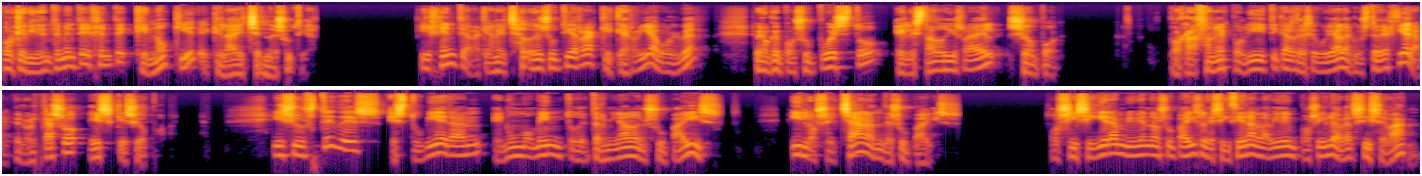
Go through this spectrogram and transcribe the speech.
Porque evidentemente hay gente que no quiere que la echen de su tierra. Y gente a la que han echado de su tierra que querría volver pero que por supuesto el Estado de Israel se opone. Por razones políticas, de seguridad, la que ustedes quieran, pero el caso es que se opone. Y si ustedes estuvieran en un momento determinado en su país y los echaran de su país, o si siguieran viviendo en su país, les hicieran la vida imposible a ver si se van.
